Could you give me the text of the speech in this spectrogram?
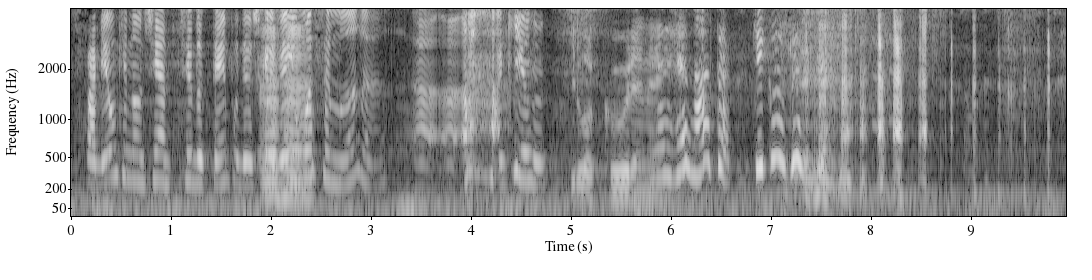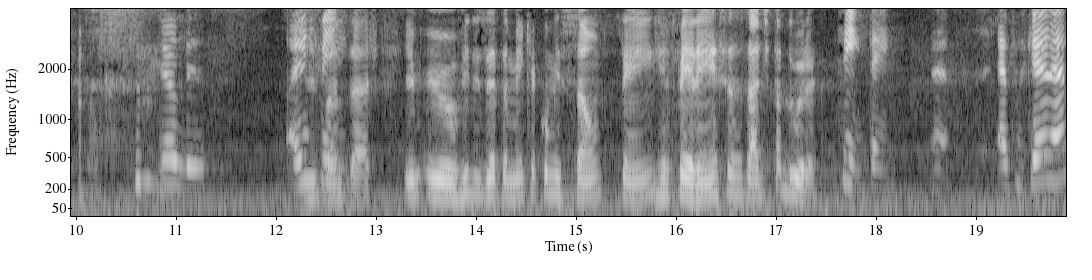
sabiam que não tinha tido tempo de eu escrever em Aham. uma semana a- a- aquilo. Que loucura, né? aí, Renata, o que, que você Meu Deus. Enfim, fantástico. E e eu ouvi dizer também que a comissão tem referências à ditadura. sim, tem. É, é porque, né,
